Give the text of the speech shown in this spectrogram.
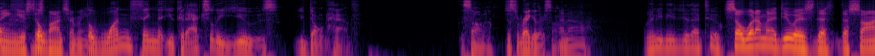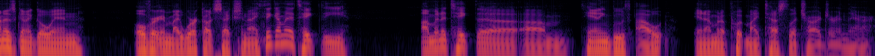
Tanning used to the- sponsor me. the one thing that you could actually use, you don't have the sauna, just a regular sauna. I know. Maybe you need to do that too. So what I'm going to do is the the sauna is going to go in over in my workout section. I think I'm going to take the I'm going to take the um, tanning booth out and I'm going to put my Tesla charger in there.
